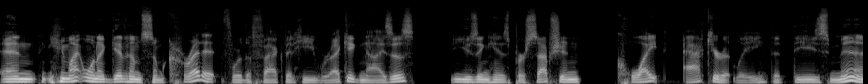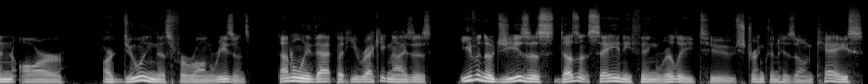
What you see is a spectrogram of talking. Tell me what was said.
And you might want to give him some credit for the fact that he recognizes, using his perception quite accurately, that these men are are doing this for wrong reasons. Not only that, but he recognizes even though Jesus doesn't say anything really to strengthen his own case,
